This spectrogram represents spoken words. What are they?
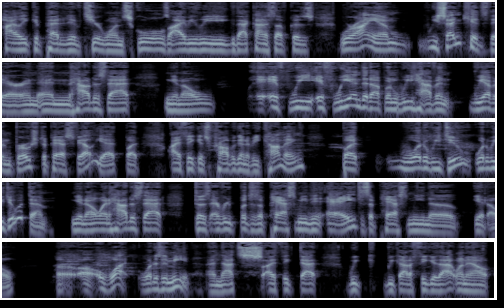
highly competitive tier one schools, Ivy League, that kind of stuff? Because where I am, we send kids there, and and how does that you know if we if we ended up and we haven't we haven't broached a pass fail yet, but I think it's probably going to be coming. But what do we do? What do we do with them? You know, and how does that does every but does a pass mean an A? Does a pass mean a you know uh, uh, what? What does it mean? And that's I think that we we got to figure that one out.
